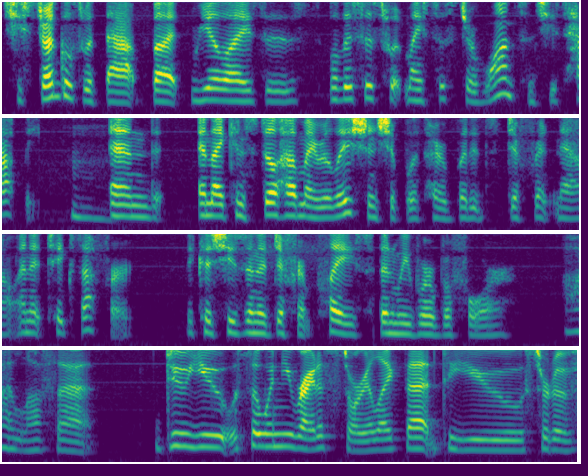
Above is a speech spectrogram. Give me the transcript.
she struggles with that, but realizes, well, this is what my sister wants, and she's happy, mm. and and I can still have my relationship with her, but it's different now, and it takes effort because she's in a different place than we were before. Oh, I love that. Do you so when you write a story like that, do you sort of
